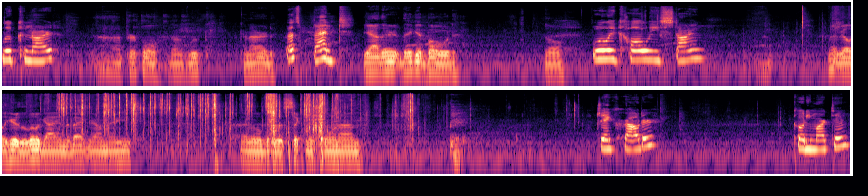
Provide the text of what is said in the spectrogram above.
Luke Kennard. Uh, purple of Luke Kennard. That's bent. Yeah, they they get bowed. So Willie Cauley Stein. might be able to hear the little guy in the background there. He's a little bit of a sickness going on. Jae Crowder. Cody Martin.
